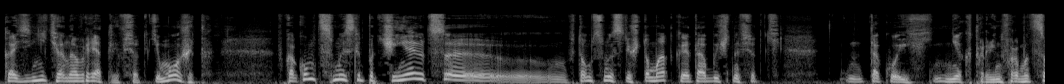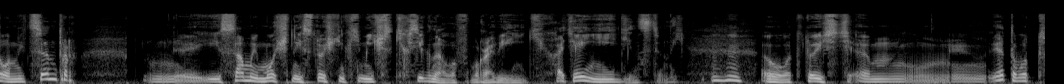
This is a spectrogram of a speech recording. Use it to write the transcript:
казнить она вряд ли все-таки может. В каком-то смысле подчиняются, э, в том смысле, что матка это обычно все-таки такой некоторый информационный центр, и самый мощный источник химических сигналов в муравейнике, хотя и не единственный. Угу. Вот, то есть эм, это вот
